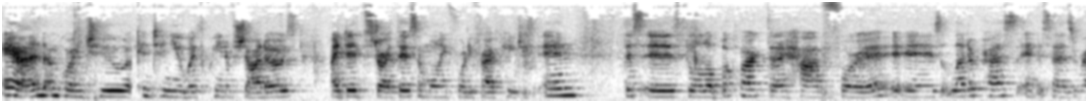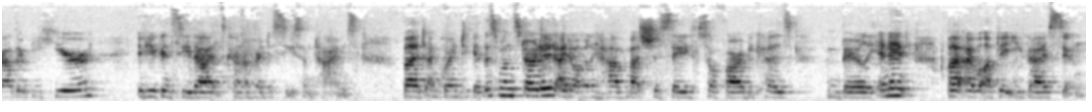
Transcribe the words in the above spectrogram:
and I'm going to continue with Queen of Shadows. I did start this, I'm only 45 pages in. This is the little bookmark that I have for it. It is letterpress and it says rather be here. If you can see that, it's kind of hard to see sometimes. But I'm going to get this one started. I don't really have much to say so far because I'm barely in it, but I will update you guys soon.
